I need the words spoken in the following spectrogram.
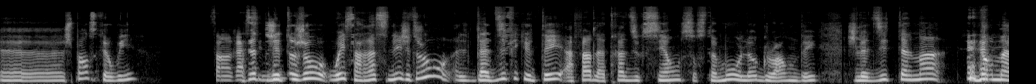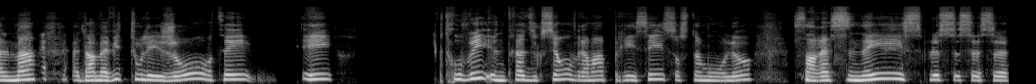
Euh, je pense que oui. S'enraciner? j'ai toujours, oui, s'enraciner. J'ai toujours de la difficulté à faire de la traduction sur ce mot-là, groundé. Je le dis tellement normalement dans ma vie de tous les jours, tu sais, et trouver une traduction vraiment précise sur ce mot-là, s'enraciner, plus ce,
